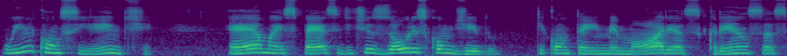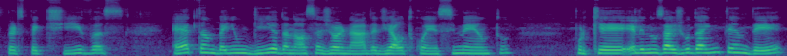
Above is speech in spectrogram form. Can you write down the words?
O inconsciente é uma espécie de tesouro escondido que contém memórias, crenças, perspectivas, é também um guia da nossa jornada de autoconhecimento, porque ele nos ajuda a entender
